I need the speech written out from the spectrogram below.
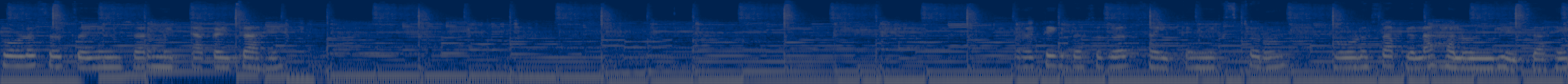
थोडंसं चवीनुसार मीठ टाकायचं आहे. परत एकदा सगळं साहित्य मिक्स करून थोडंसं आपल्याला हलवून घ्यायचं आहे.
